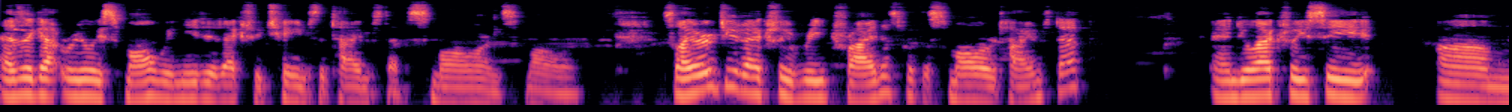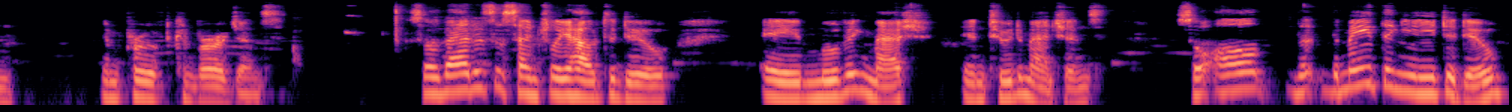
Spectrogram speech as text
as it got really small, we needed to actually change the time step smaller and smaller. So I urge you to actually retry this with a smaller time step, and you'll actually see um, improved convergence. So that is essentially how to do a moving mesh in two dimensions. So all the, the main thing you need to do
